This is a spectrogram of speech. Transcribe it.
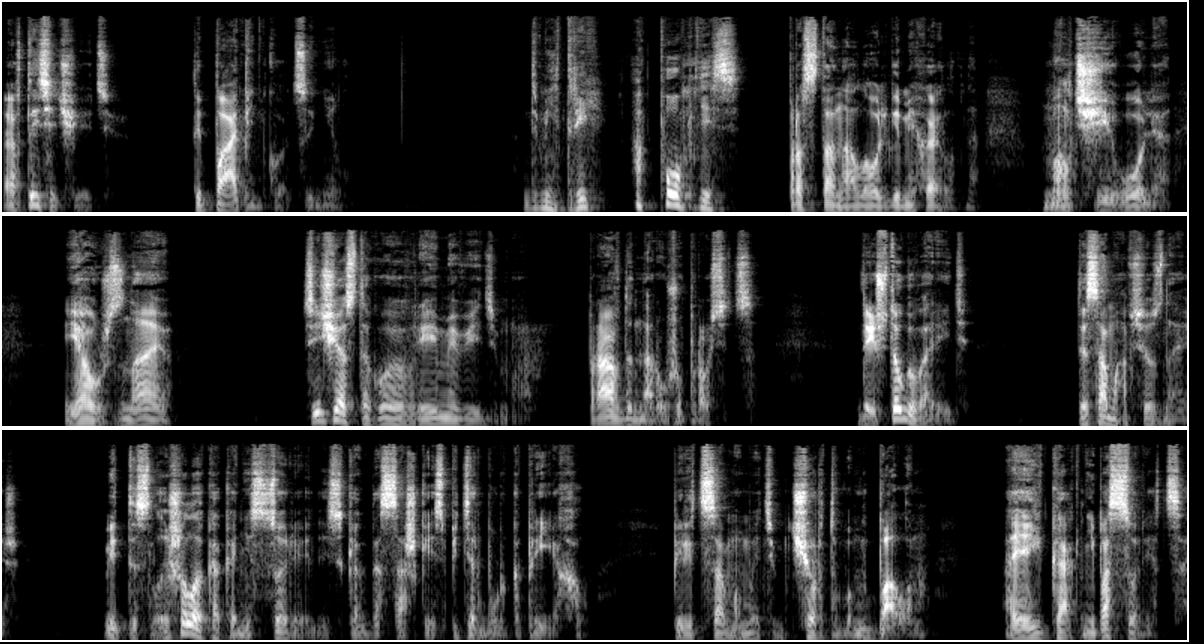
А в тысячи эти ты папеньку оценил. «Дмитрий, опомнись!» – простонала Ольга Михайловна. «Молчи, Оля, я уж знаю. Сейчас такое время, видимо. Правда наружу просится. Да и что говорить? Ты сама все знаешь. Ведь ты слышала, как они ссорились, когда Сашка из Петербурга приехал? Перед самым этим чертовым балом. А я и как не поссориться?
